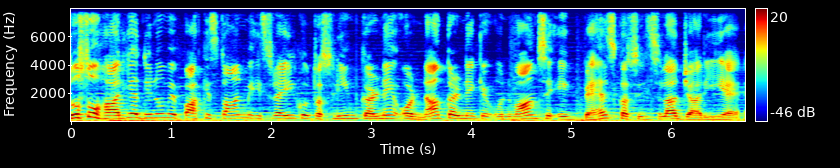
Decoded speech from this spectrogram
दोस्तों, हालिया दिनों में पाकिस्तान में इसराइल को तस्लीम करने और ना करने के उनवान से एक बहस का सिलसिला जारी है।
